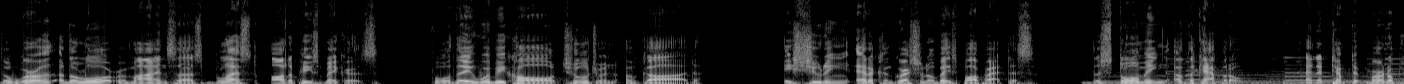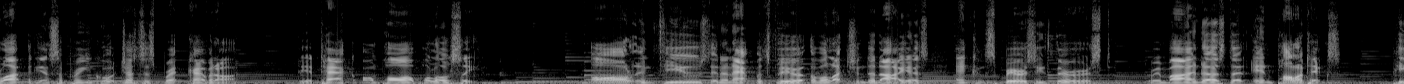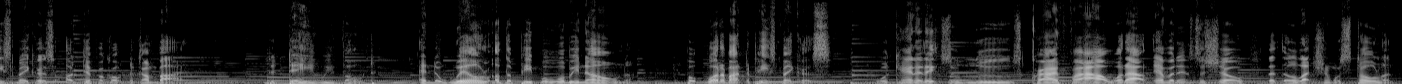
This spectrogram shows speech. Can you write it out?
The word of the Lord reminds us Blessed are the peacemakers, for they will be called children of God. A shooting at a congressional baseball practice, the storming of the Capitol, an attempted murder plot against Supreme Court Justice Brett Kavanaugh, the attack on Paul Pelosi, all infused in an atmosphere of election deniers and conspiracy theorists, remind us that in politics, peacemakers are difficult to come by. The day we vote, and the will of the people will be known. But what about the peacemakers? Will candidates who lose cry foul without evidence to show that the election was stolen?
